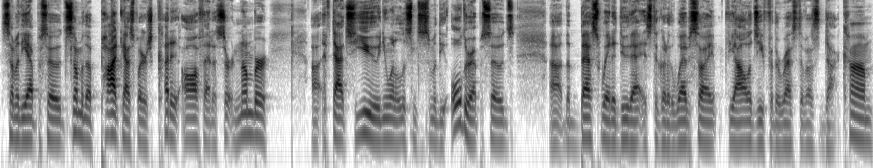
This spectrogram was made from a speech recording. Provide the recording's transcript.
Some of the episodes, some of the podcast players cut it off at a certain number. Uh, if that's you and you want to listen to some of the older episodes, uh, the best way to do that is to go to the website, theologyfortherestofus.com.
